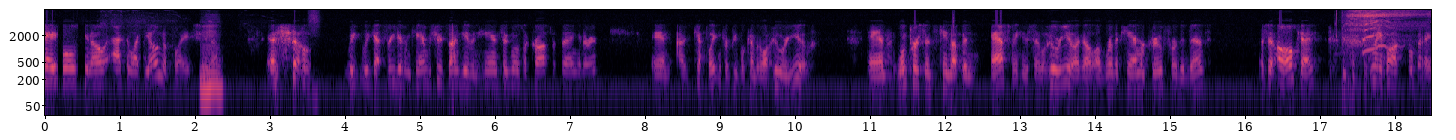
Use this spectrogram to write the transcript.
cables, you know, acting like you own the place, you know. And so we we got three different camera shoots. I'm giving hand signals across the thing and everything. And I kept waiting for people coming. Well, who are you? And one person came up and asked me. He said, "Well, who are you?" I go, well, "We're the camera crew for the event." I said, "Oh, okay." and they walked away.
